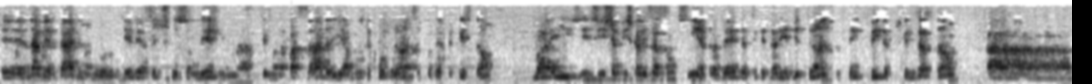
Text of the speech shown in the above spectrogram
É, na verdade, Manolo, teve essa discussão mesmo na semana passada e há muita cobrança sobre essa questão, mas existe a fiscalização sim, através da Secretaria de Trânsito, tem feito a fiscalização, a,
